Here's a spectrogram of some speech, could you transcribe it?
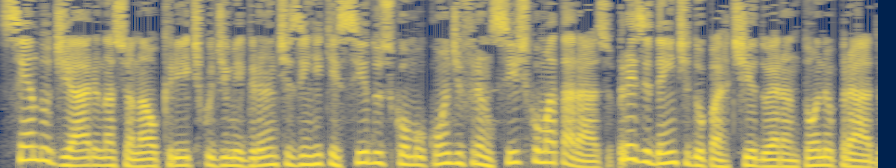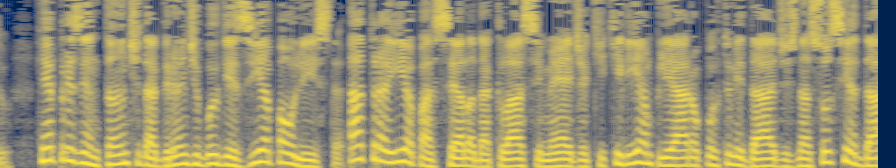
sendo o diário Nacional Crítico de Imigrantes Enriquecidos como o Conde Francisco Matarazzo. Presidente do partido era Antônio Prado, representante da grande burguesia paulista. Atraía parcela da classe média que queria ampliar oportunidades na sociedade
